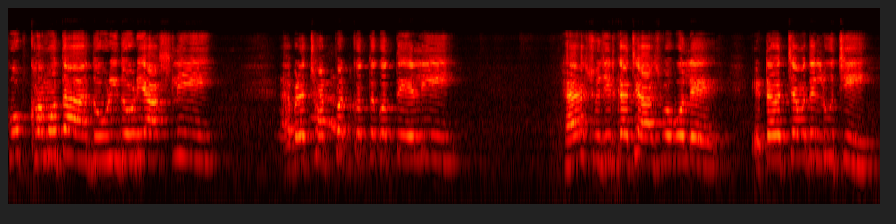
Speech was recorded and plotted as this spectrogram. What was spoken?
খুব ক্ষমতা, দৌড়ি দৌড়ি আসলি। এবারে ছটপট করতে করতে এলি। হ্যাঁ সুজির কাছে আসব বলে। এটা হচ্ছে আমাদের লুচি।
